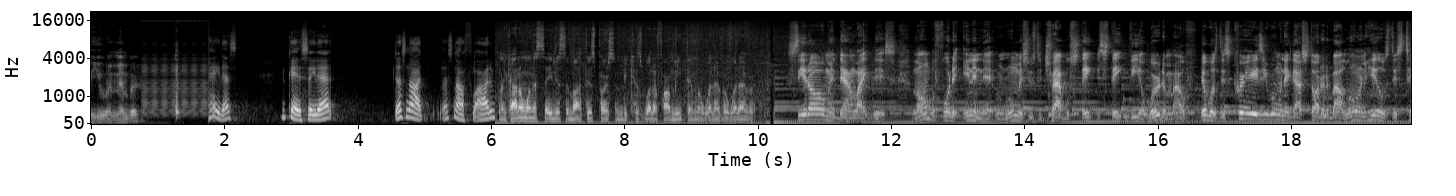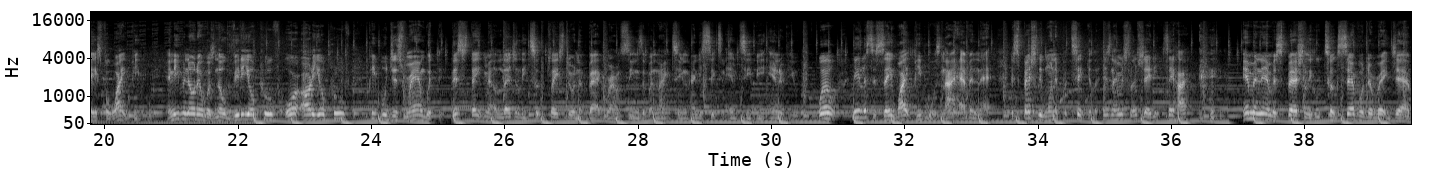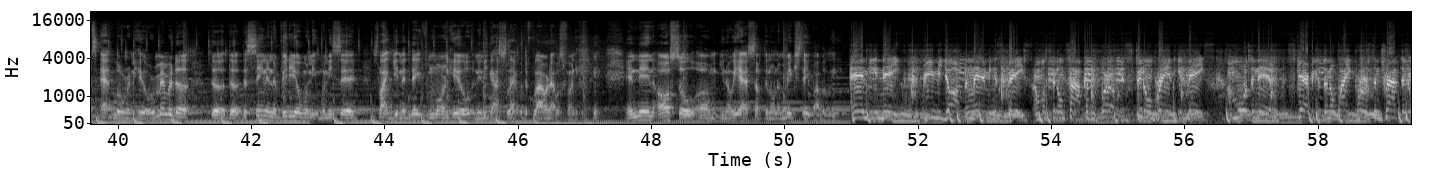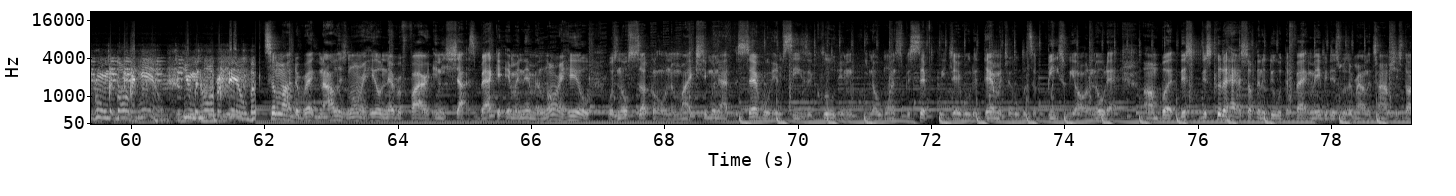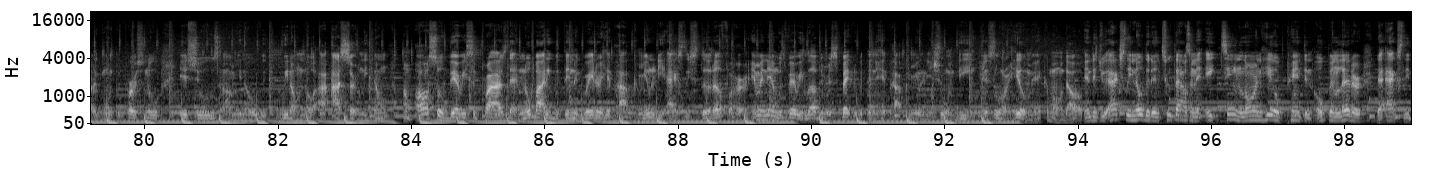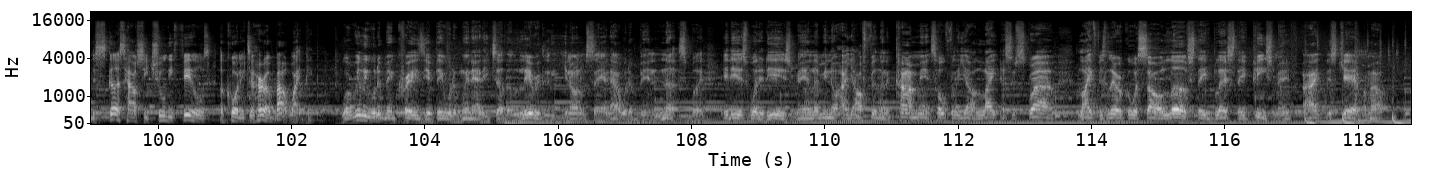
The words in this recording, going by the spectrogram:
Do you remember? Hey, that's you can't say that. That's not that's not fly. Like I don't want to say this about this person because what if I meet them or whatever, whatever. See, it all went down like this. Long before the internet, when rumors used to travel state to state via word of mouth, there was this crazy rumor that got started about Lauryn Hill's distaste for white people. And even though there was no video proof or audio proof, people just ran with it. This statement allegedly took place during the background scenes of a 1996 MTV interview. Well, needless to say, white people was not having that, especially one in particular. His name is Slim Shady. Say hi. Eminem especially, who took several direct jabs at Lauryn Hill. Remember the the the, the scene in the video when he when he said it's like getting a date from Lauryn Hill, and then he got slapped with the flower. That was funny. and then also, um, you know, he had something on a mixtape, I believe. Hand me beat me off and land me in space. I'ma sit on top of the world and spit on Brandy and Mase. I'm more than ill, scarier than a white person trapped in a room with Lauryn Hill. Human horror film. But to my direct knowledge, Lauryn Hill never fired any shots back at Eminem, and Lauryn Hill was no sucker on the mic. She went after several MCs, including, you know, one specifically, J. Rue the Damager, who was a beast. We all know that. Um, but this this could have had something to do with the fact maybe this was around the time she started going through personal issues. Um, you know, we, we don't know. I, I certainly don't. I'm also very surprised that nobody within the greater hip hop community actually stood up for her. Eminem was very loved and respected within the hip hop community, true indeed. And it's Lauryn Hill, man. Come on, dog. And did you actually know that in 2018, Lauryn Hill penned an open letter that actually discussed how she truly feels, according to her, about white people? What really would have been crazy if they would have went at each other lyrically, you know what I'm saying? That would have been nuts, but it is what it is, man. Let me know how y'all feel in the comments. Hopefully y'all like and subscribe. Life is lyrical, it's all love. Stay blessed, stay peace, man. All right, this Kev, I'm out.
